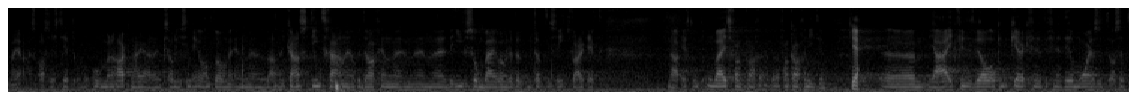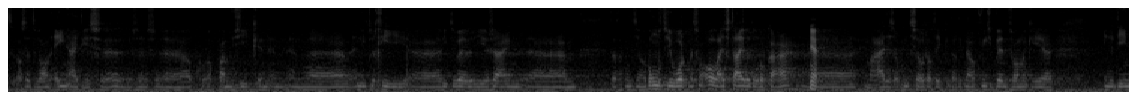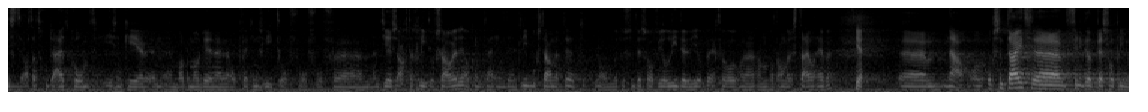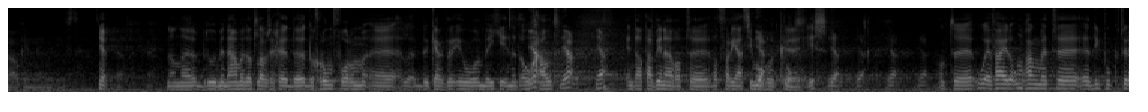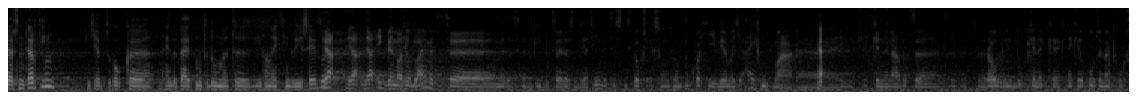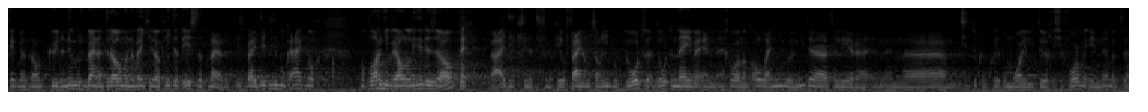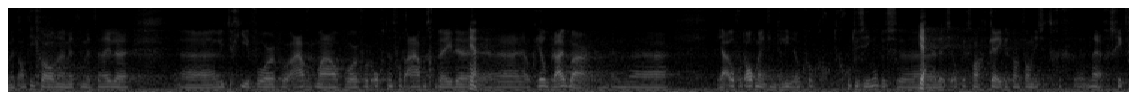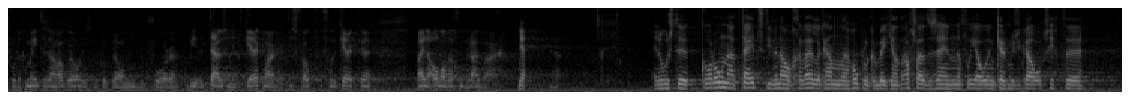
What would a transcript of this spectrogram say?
nou ja, als, als je het hebt over mijn hart, nou ja, ik zou liefst in Engeland wonen en de Amerikaanse dienst gaan elke dag en, en, en de Iverson bijwonen. Dat, dat is iets waar ik echt, nou, echt onwijs van kan, van kan genieten. Ja. Um, ja, ik vind het wel, ook in de kerk vind ik, vind het heel mooi als het, als het, als het wel een eenheid is. dus, dus uh, ook, ook, qua muziek en, en, en, uh, en liturgie, uh, rituelen die er zijn. Ehm, dat het niet een rondeltje wordt met van allerlei stijlen door elkaar. Ja. maar het is ook niet zo dat ik, dat ik nou vies ben van een keer in de dienst, als dat goed uitkomt, is een keer een, een wat moderner opwekkingslied of, of, of een jazzachtig lied of zo. Hè. Ook in, in, het liedboek staan er ondertussen best wel veel liederen die ook echt wel een wat andere stijl hebben. Ja. Um, nou, op zijn tijd uh, vind ik dat best wel prima ook in, in de dienst. Ja. ja. Dan uh, bedoel ik met name dat, laten we zeggen, de, de grondvorm uh, de kerk der eeuw een beetje in het oog ja, houdt. Ja, ja. En dat daarbinnen wat, wat variatie mogelijk is. Ja, ja, ja, ja. Want hoe ervaar je de omgang met Liedboek 2013? Want je hebt natuurlijk ook een hele tijd moeten doen met die van 1973. Ja, ja, ja, ik ben wel heel blij met het, met het, met het Liedboek 2013. Het is natuurlijk ook echt zo'n boek wat je weer een beetje eigen moet maken. Ja ken inderdaad het, uh, het, het rode liedboek ken ik, ken ik heel goed. En dan op een gegeven moment dan kun je de nummers bijna dromen en dan weet je welk lied dat is. Dat, nou ja, dat is bij dit liedboek eigenlijk nog, nog lang niet wel liederen zo. Nee. Maar ik vind, het, ik vind het ook heel fijn om zo'n liedboek door te, door te nemen en, en gewoon ook allerlei nieuwe liederen te leren. En, en uh, er zitten natuurlijk ook heel veel mooie liturgische vormen in, hè, met, met antifonen, met, met een hele uh, liturgieën voor, voor avondmaal, voor, voor de ochtend, voor de avondgebeden. Ja. Uh, ook heel bruikbaar. En, en ja, over het algemeen vind ik de liederen ook, ook goed te zingen. Dus uh, ja. daar is ook echt van gekeken van, van is het nou ja, geschikt voor de gemeentezaal ook wel. Het is natuurlijk ook wel een boek voor uh, binnen thuis en in de kerk, maar het is ook voor de kerk uh, bijna allemaal wel goed bruikbaar. Ja. ja. En hoe is de coronatijd die we nou geleidelijk aan hopelijk een beetje aan het afsluiten zijn voor jou in kerkmuzikaal opzicht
